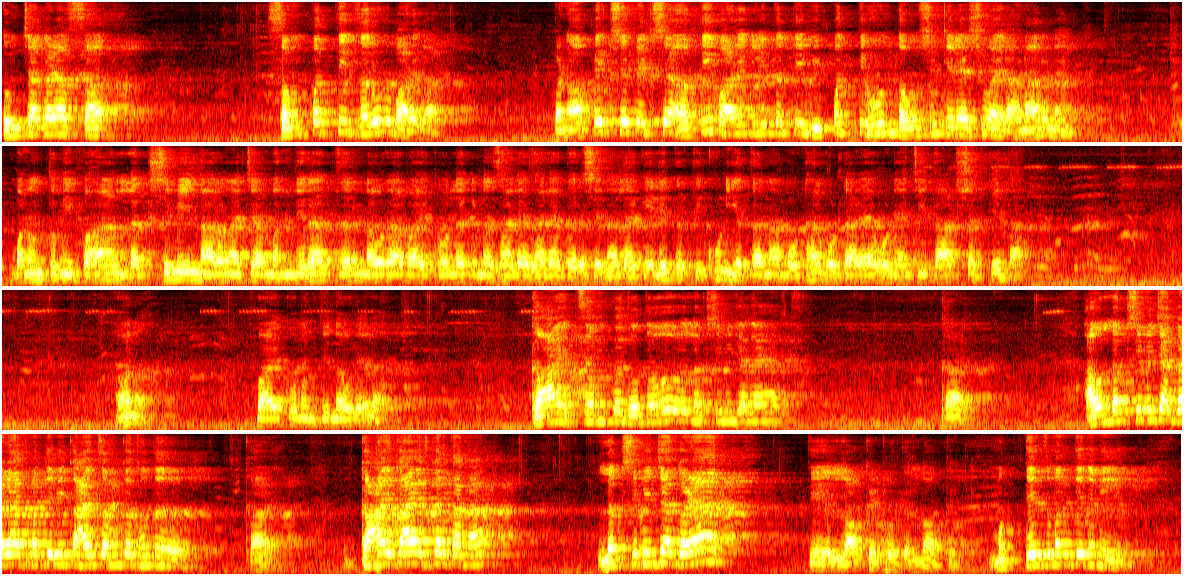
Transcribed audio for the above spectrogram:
तुमच्या गळ्यात साप संपत्ती जरूर बाळगा. पण अपेक्षेपेक्षा अति बाळगली तर ती विपत्ती होऊन दंश केल्याशिवाय राहणार नाही. म्हणून तुम्ही पहा लक्ष्मी नारायणाच्या मंदिरात जर नवरा बायको लग्न झाल्या झाल्या दर्शनाला गेले तर तिकून येताना मोठा घोटाळ्या होण्याची दाट शक्यता. हो ना? बायको म्हणते नवऱ्याला काय चमकत होतं लक्ष्मीच्या गळ्यात? काय? अहो लक्ष्मीच्या गळ्यात म्हणते मी काय चमकत होत? काय? काय कायच करता का? लक्ष्मीच्या गळ्यात ते लॉकेट होतं लॉकेट. मग तेच म्हणते ना मी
